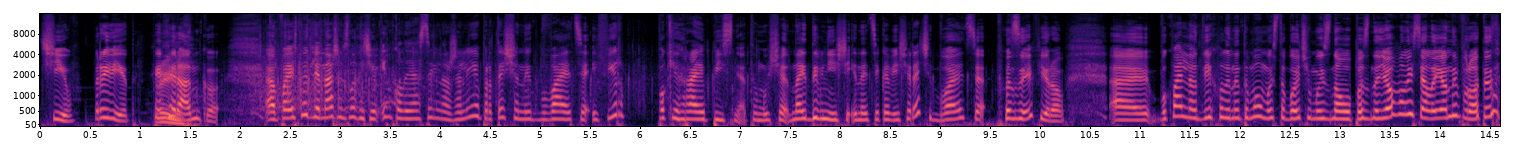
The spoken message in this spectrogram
Чів. Привіт, хепіранку. Е, поясню для наших слухачів. Інколи я сильно жалію про те, що не відбувається ефір. Поки грає пісня, тому що найдивніші і найцікавіші речі відбуваються поза ефіром. Е, Буквально дві хвилини тому ми з тобою чомусь знову познайомилися, але я не проти.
